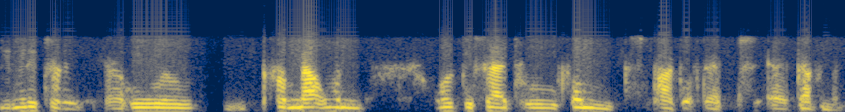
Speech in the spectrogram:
the military, uh, who will, from now on, will decide who forms part of that uh, government.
